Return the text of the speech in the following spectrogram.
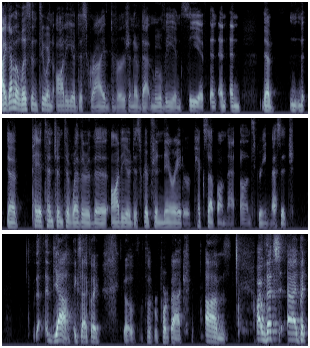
I gotta listen to an audio described version of that movie and see if and and and uh, uh, pay attention to whether the audio description narrator picks up on that on screen message. Yeah. Exactly. Go report back. Um, all right. Well, that's. Uh, but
